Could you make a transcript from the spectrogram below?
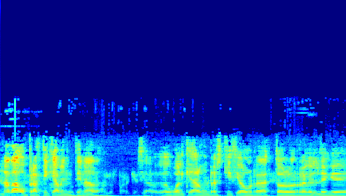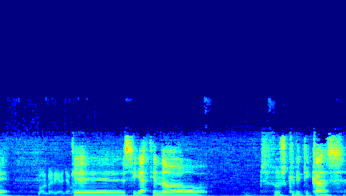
nada o prácticamente nada. igual que algún resquicio, algún redactor rebelde que, que sigue haciendo sus críticas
